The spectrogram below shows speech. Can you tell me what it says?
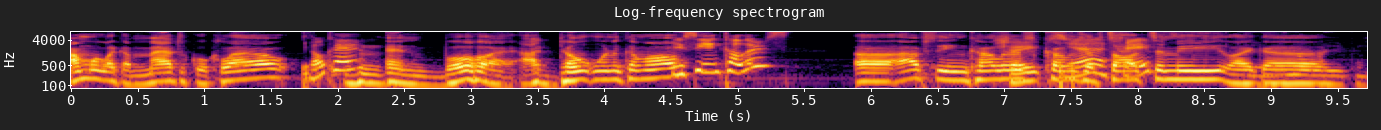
I'm on like a magical cloud, Okay. Mm-hmm. and boy, I don't want to come off. You seeing colors? Uh, I've seen colors. Shapes. Colors Yeah, have talked shapes. to me. Like, Yeah, uh, no way you can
